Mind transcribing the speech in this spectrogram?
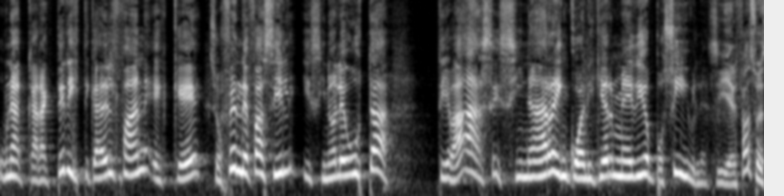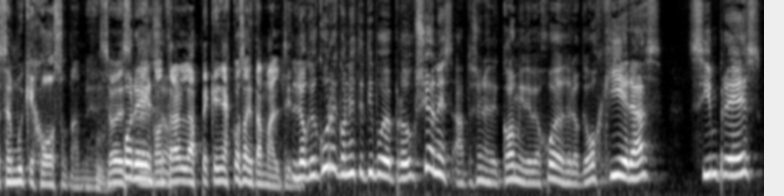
una característica del fan es que se ofende fácil y si no le gusta te va a asesinar en cualquier medio posible. Sí, el fan suele ser muy quejoso también. Suele Por eso. encontrar las pequeñas cosas que están mal. Lo que ocurre con este tipo de producciones, adaptaciones de cómic, de videojuegos, de lo que vos quieras, siempre es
